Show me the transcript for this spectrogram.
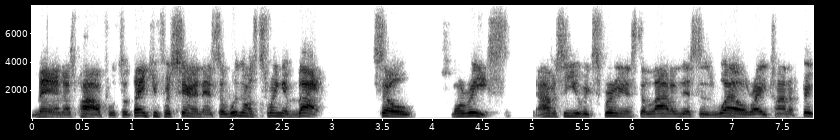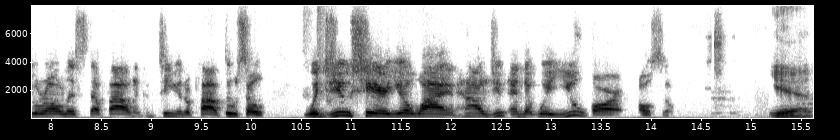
man, that's powerful. So thank you for sharing that. So we're gonna swing it back. So Maurice, obviously you've experienced a lot of this as well, right? Trying to figure all this stuff out and continue to plow through. So would you share your why and how did you end up where you are also? Yeah,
